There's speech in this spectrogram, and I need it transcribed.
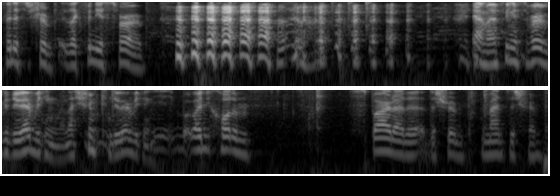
Phineas the shrimp. It's like Phineas Ferb. Yeah, man, Phineas the Verb could do everything, man. That shrimp can do everything. But when you call him Sparta, the, the shrimp, the mantis shrimp,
